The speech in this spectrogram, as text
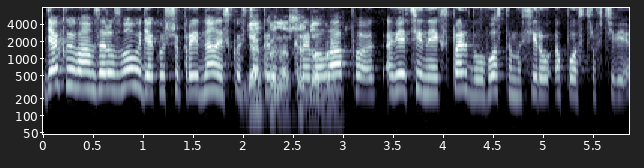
Дякую вам за розмову. Дякую, що приєднались. Костянтин Криволап, авіаційний експерт, був гостем ефіру Апостроф ТІВІ.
